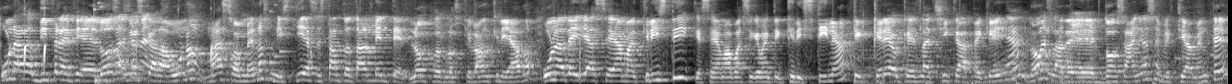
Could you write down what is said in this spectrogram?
una diferencia de dos años cada uno Más o menos, mis tías están totalmente locos los que lo han criado Una de ellas se llama Christy, que se llama básicamente Cristina Que creo que es la chica pequeña, ¿no? la de dos años, efectivamente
